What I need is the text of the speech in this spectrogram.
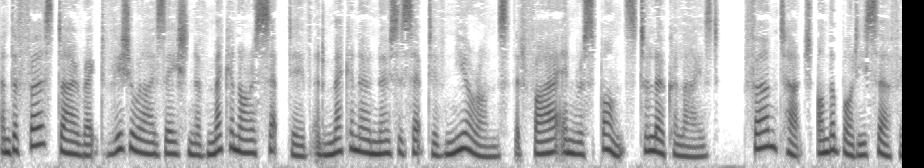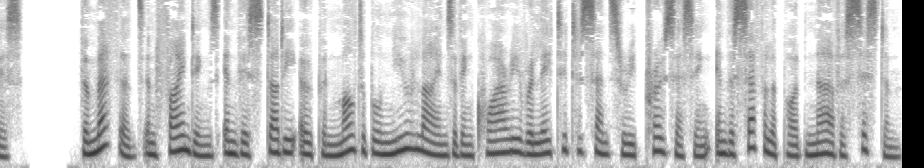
and the first direct visualization of mechanoreceptive and mechanonociceptive neurons that fire in response to localized, firm touch on the body surface. The methods and findings in this study open multiple new lines of inquiry related to sensory processing in the cephalopod nervous system.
